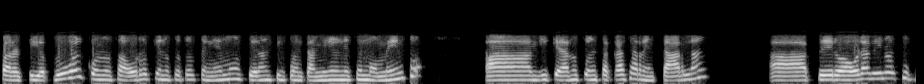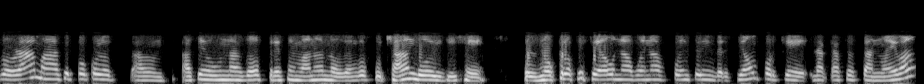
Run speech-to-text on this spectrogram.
para el pre-approval, con los ahorros que nosotros tenemos eran 50 mil en ese momento, ah, y quedarnos con esta casa, rentarla. Ah, pero ahora vino su programa, hace poco, lo- ah, hace unas dos, tres semanas lo vengo escuchando y dije, pues no creo que sea una buena fuente de inversión porque la casa está nueva,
